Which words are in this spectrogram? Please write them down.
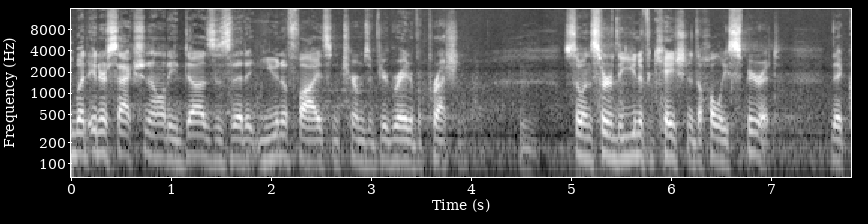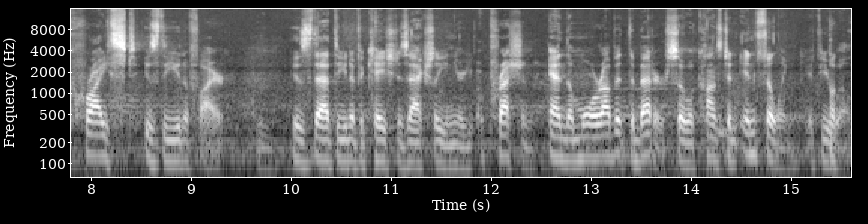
what intersectionality does is that it unifies in terms of your grade of oppression. So in sort of the unification of the Holy Spirit, that Christ is the unifier. Is that the unification is actually in your oppression, and the more of it, the better. So a constant infilling, if you will.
